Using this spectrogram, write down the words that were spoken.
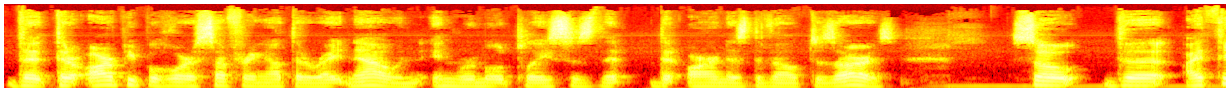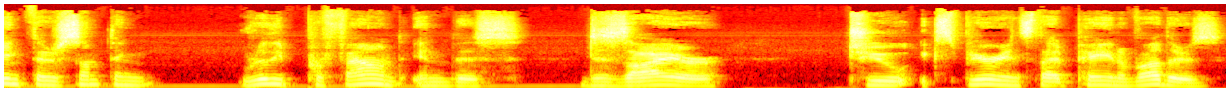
that there are people who are suffering out there right now in, in remote places that that aren't as developed as ours. So the I think there's something really profound in this desire to experience that pain of others.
